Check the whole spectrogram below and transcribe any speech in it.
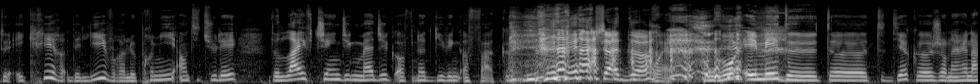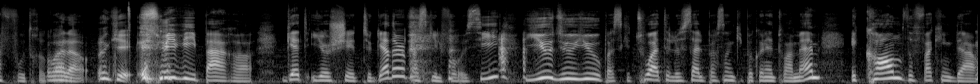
de écrire des livres. Le premier intitulé The Life Changing Magic of Not Giving a Fuck. J'adore. Ouais. En gros, aimer de te, dire que j'en ai rien à foutre. quoi Voilà, ok. suivi par euh, Get Your Shit Together, parce qu'il faut aussi, You Do You, parce que toi, t'es le seule personne qui peut connaître toi-même, et Calm the Fucking Down.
